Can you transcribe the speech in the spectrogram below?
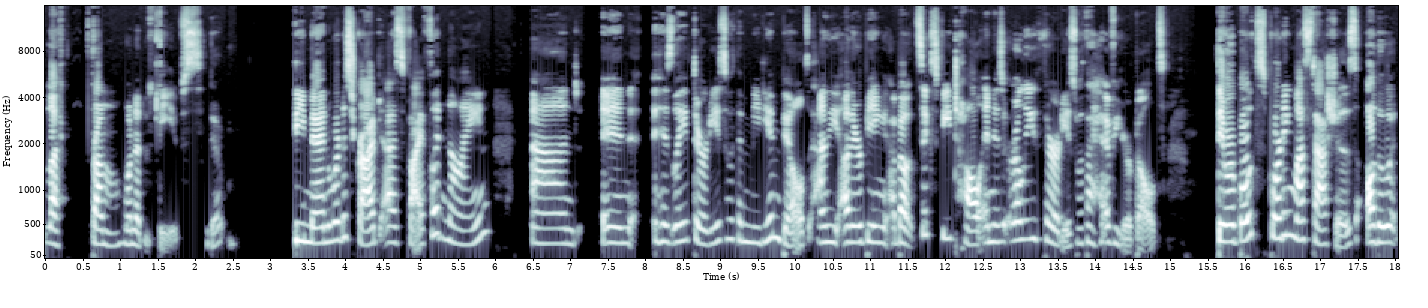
left from one of the thieves. Yep. The men were described as five foot nine and in his late 30s with a medium build, and the other being about six feet tall in his early 30s with a heavier build. They were both sporting mustaches, although it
